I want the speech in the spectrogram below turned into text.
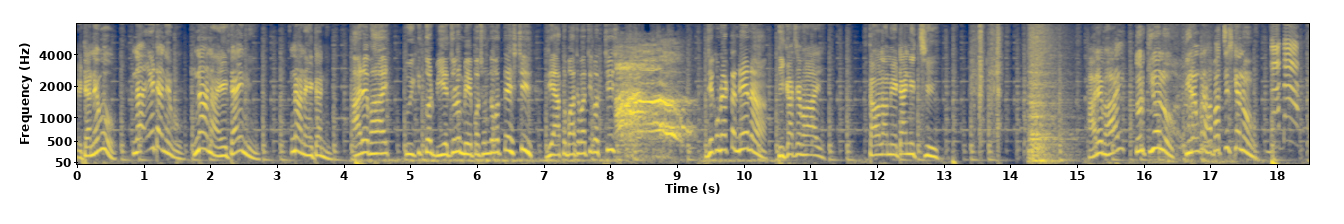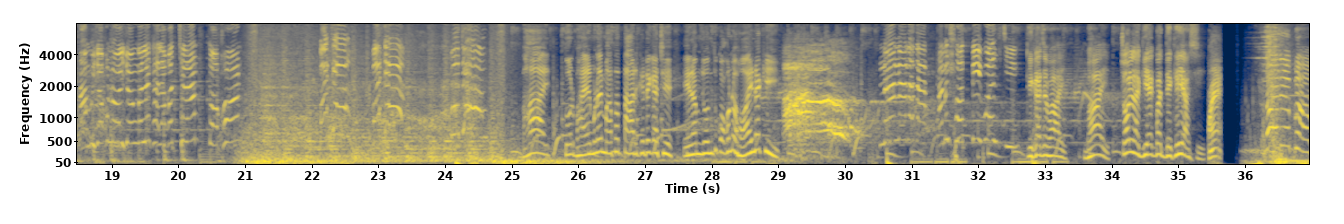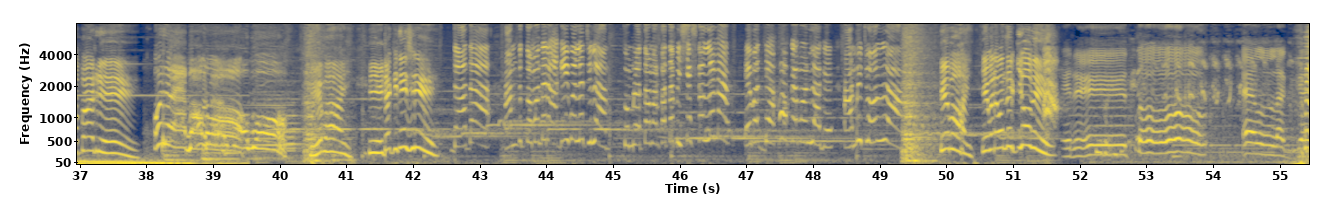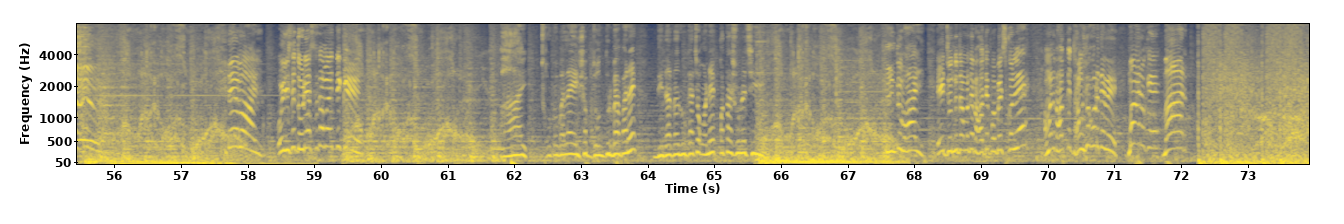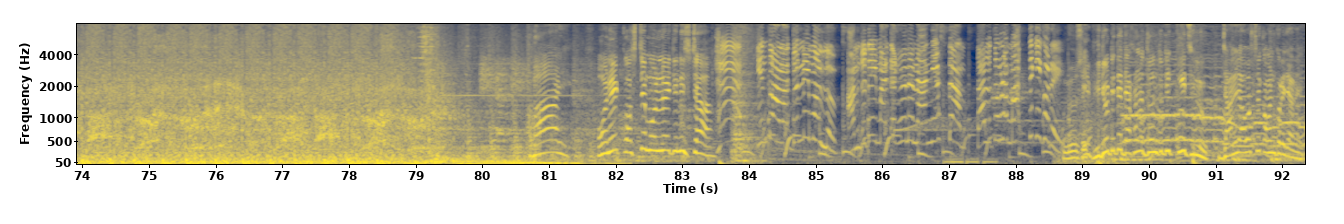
এটা নেব? না এটা নেব। না না এটাই নি। না না এটা নি। আরে ভাই তুই কি তোর বিয়ের জন্য মেয়ে পছন্দ করতে এসছিস? যে এত বাছাবাছি করছিস? যে কোনো একটা নে না। ঠিক আছে ভাই। তাহলে আমি এটাই নিচ্ছি। আরে ভাই তোর কি হলো? তুই এরকম করে হাঁপাচ্ছিস কেন? দাদা আমি যখন ওই জঙ্গলে খেলা করছিলাম তখন বাঁচাও! বাঁচাও! বাঁচাও! ভাই তোর ভাইয়ের মনে হয় মাথার তার কেটে গেছে। এরম জন্তু কখনো হয় নাকি? বলছি ঠিক আছে ভাই ভাই চল না গিয়ে একবার দেখেই আসি। আরে বাবা রে। ওরে বাবা। এ ভাই এটা কি জিনিস রে? দাদা আমি তো তোমাদের আগেই বলেছিলাম তোমরা তো আমার কথা বিশ্বাস করলে না। এবার দেখো কেমন লাগে আমি চললাম। এ ভাই এবার আমাদের কি হবে? রে তো এল লগ। এ ভাই ওই জিনিসটা দৌড়ে আসছে আমার দিকে। ছোটবেলায় এইসব জন্তুর ব্যাপারে দিদা দাদুর কাছে অনেক কথা শুনেছি। কিন্তু ভাই এই জন্তুটা আমাদের ভারতে প্রবেশ করলে আমাদের ভারতকে ধ্বংস করে দেবে। মার ওকে। মার। ভাই অনেক কষ্টে মরলো এই জিনিসটা। হ্যাঁ কিন্তু আমার জন্যই মরলো। আমি যদি এই মালটা এখানে না নিয়ে আসতাম তাহলে তোমরা মারতে কি করে? এই ভিডিওটিতে দেখানো জন্তুটি কি ছিল জানলে অবশ্যই কমেন্ট করে যাবে।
